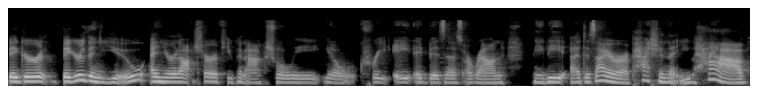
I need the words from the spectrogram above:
bigger bigger than you and you're not sure if you can actually you know create a business around maybe a desire or a passion that you have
